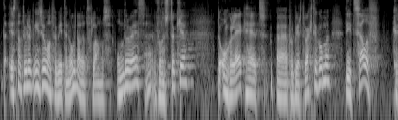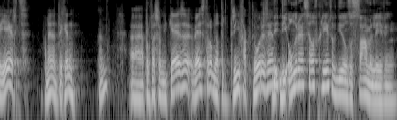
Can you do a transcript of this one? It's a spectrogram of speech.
dat is natuurlijk niet zo, want we weten ook dat het Vlaams onderwijs hè, voor een stukje de ongelijkheid eh, probeert weg te gommen, die het zelf creëert van in het begin. hè. Eh, professor Nikijzen wijst erop dat er drie factoren zijn. Die, die onderwijs zelf creëert of die onze samenleving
